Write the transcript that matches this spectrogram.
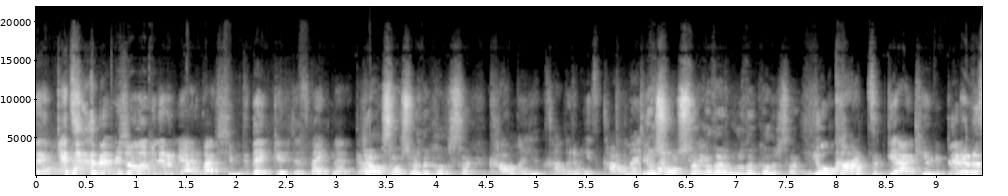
denk getirememiş olabilirim yani. Bak şimdi denk geleceğiz. Bekle. Ya asansörde kalırsak? Kalmayı, kalır mıyız? Kalmayız. Ya sonsuza kadar burada kalırsak? Yok artık ya. Kemiklerimiz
